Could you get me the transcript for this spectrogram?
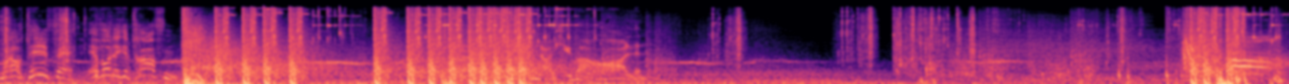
Braucht Hilfe! Er wurde getroffen! Wir werden euch überrollen! Sperrfeuer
